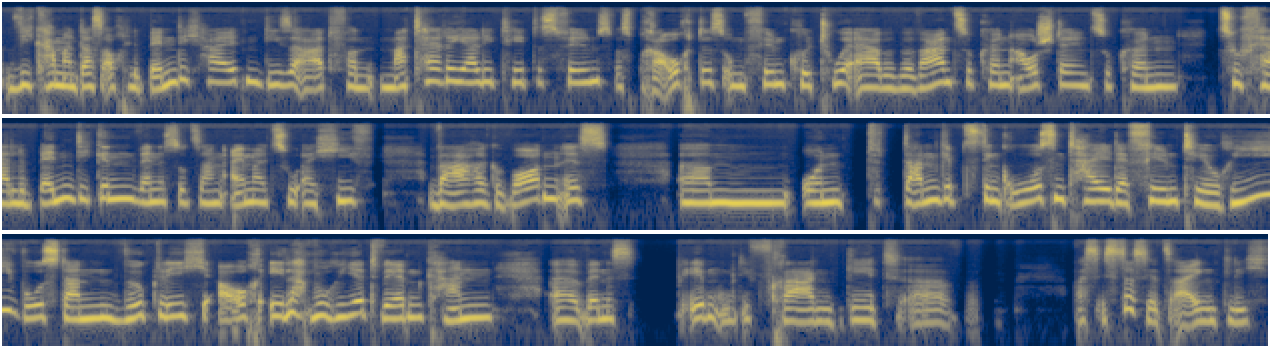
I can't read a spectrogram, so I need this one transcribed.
Wie kann man das auch lebendig halten, diese Art von Materialität des Films? Was braucht es, um Filmkulturerbe bewahren zu können, ausstellen zu können, zu verlebendigen, wenn es sozusagen einmal zu Archivware geworden ist? Ähm, und dann gibt's den großen Teil der Filmtheorie, wo es dann wirklich auch elaboriert werden kann, äh, wenn es eben um die Fragen geht, äh, was ist das jetzt eigentlich,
